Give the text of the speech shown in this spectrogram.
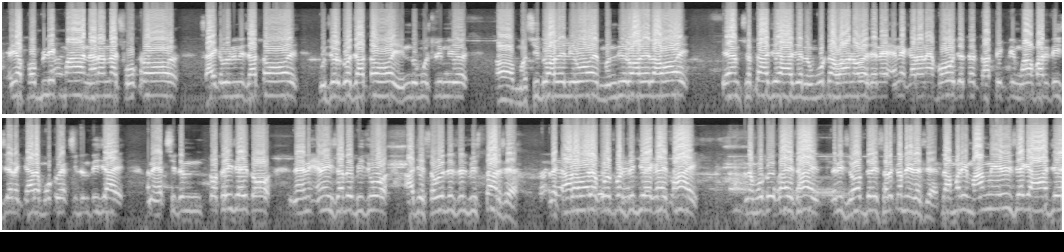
અહીંયા પબ્લિકમાં નાના નાના છોકરાઓ સાયકલ લઈને જતા હોય બુઝુર્ગો જતા હોય હિન્દુ મુસ્લિમની મસ્જિદો આવેલી હોય મંદિરો આવેલા હોય તેમ છતાં જે આ જે મોટા વાહનો આવે છે ને એને કારણે બહુ જ ટ્રાફિકની મહામારી થઈ છે અને ક્યારે મોટું એક્સિડન્ટ થઈ જાય અને એક્સિડન્ટ તો થઈ જાય તો એના હિસાબે બીજું આ જે સંવેદનશીલ વિસ્તાર છે એટલે કાળાવાળા કોઈ પણ જગ્યાએ કાંઈ થાય, અને મોટું કાંઈ થાય, એની જવાબદારી સરકારની રહેશે. એટલે અમારી માંગણી એવી છે કે આ જે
